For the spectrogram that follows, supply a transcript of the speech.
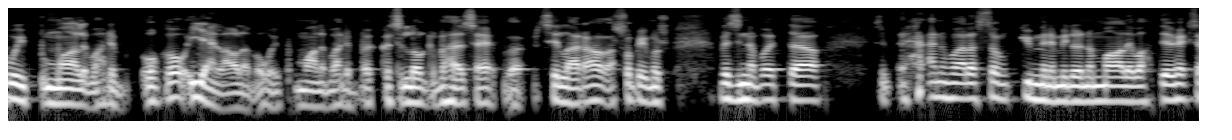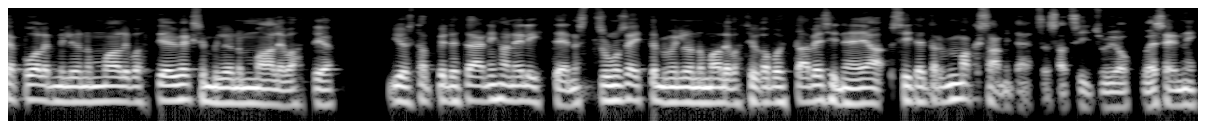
huippumaalivahdin, onko iällä oleva huippumaalivahdin, vaikka silloin onkin vähän se sillä rahakas sopimus. Vesinä voittaja NHL on 10 miljoonaa maalivahtia, 9,5 miljoonaa maalivahtia, 9 miljoonaa maalivahtia, joista pidetään ihan elitteenä. Sitten sulla on 7 miljoonaa maalivahtia, joka voittaa vesineen ja siitä ei tarvitse maksaa mitään, että sä saat siitä sun joukkueeseen, niin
